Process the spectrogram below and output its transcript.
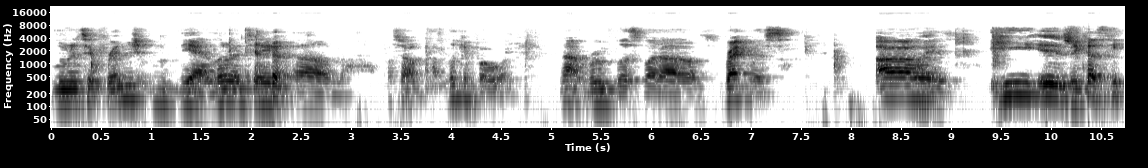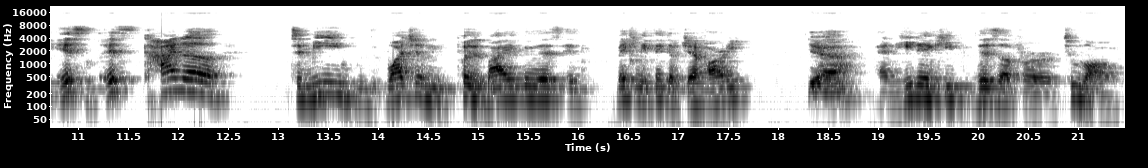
Lunatic fringe. yeah, lunatic. um, what's up? I'm looking for not ruthless, but uh, reckless Uh, ways. He is. Because he, it's it's kind of to me watch him put his body through this. It making me think of Jeff Hardy. Yeah. and he didn't keep this up for too long.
